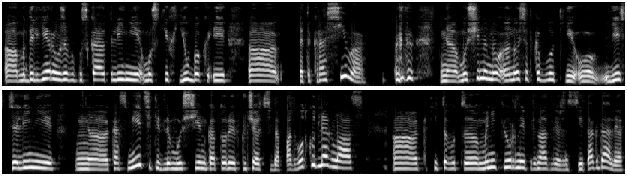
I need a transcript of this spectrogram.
А, модельеры уже выпускают линии мужских юбок, и а, это красиво. Мужчины носят каблуки. Есть линии косметики для мужчин, которые включают в себя подводку для глаз, какие-то вот э, маникюрные принадлежности и так далее.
